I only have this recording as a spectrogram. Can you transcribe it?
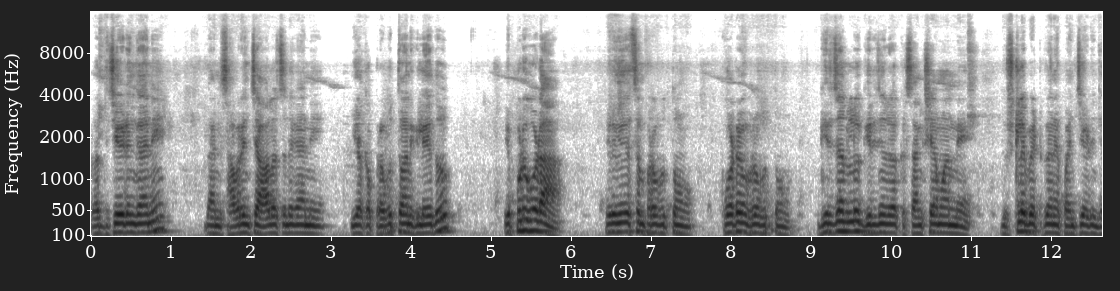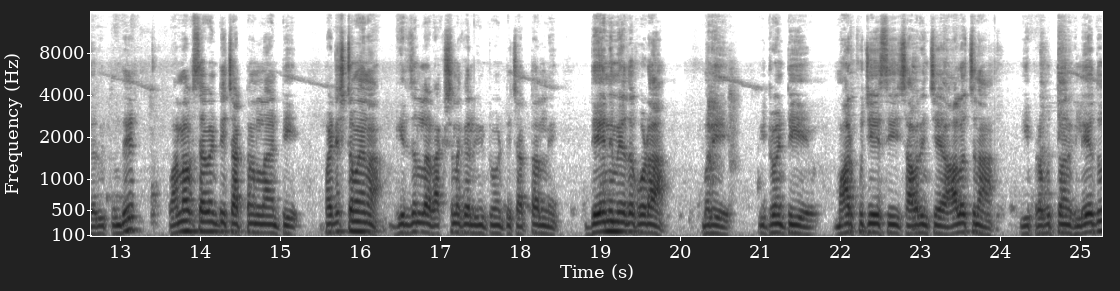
రద్దు చేయడం కానీ దాన్ని సవరించే ఆలోచన కానీ ఈ యొక్క ప్రభుత్వానికి లేదు. ఇప్పుడు కూడా తెలుగుదేశం ప్రభుత్వం కూటమి ప్రభుత్వం గిరిజనులు గిరిజనుల యొక్క సంక్షేమాన్ని దృష్టిలో పెట్టుకునే పనిచేయడం జరుగుతుంది. వన్ ఆఫ్ సెవెంటీ చట్టం లాంటి పటిష్టమైన గిరిజనుల రక్షణ కలిగినటువంటి చట్టాలని దేని మీద కూడా మరి ఇటువంటి మార్పు చేసి సవరించే ఆలోచన ఈ ప్రభుత్వానికి లేదు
